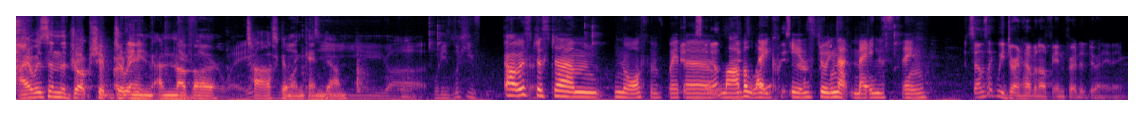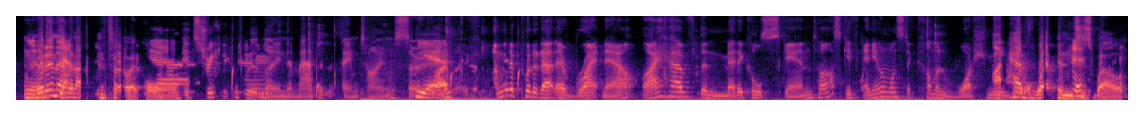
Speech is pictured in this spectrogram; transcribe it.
I was in the dropship Are doing another task and then came down. uh, what are you looking? I was just um north of where the lava lake is, doing that maze thing. It sounds like we don't have enough info to do anything. We don't have Yeah. enough info at all. Yeah. It's tricky because we're learning the map at the same time. So Yeah. like, I'm gonna put it out there right now. I have the medical scan task. If anyone wants to come and watch me, I do have weapons as well.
